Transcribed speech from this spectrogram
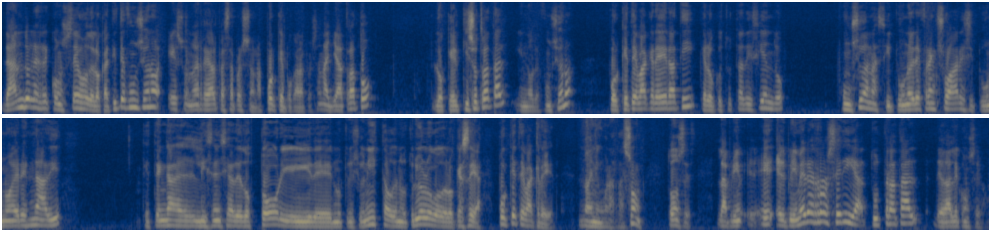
dándole consejo de lo que a ti te funcionó, eso no es real para esa persona. ¿Por qué? Porque la persona ya trató lo que él quiso tratar y no le funcionó. ¿Por qué te va a creer a ti que lo que tú estás diciendo funciona si tú no eres Frank Suárez, si tú no eres nadie que tenga licencia de doctor y de nutricionista o de nutriólogo o de lo que sea? ¿Por qué te va a creer? No hay ninguna razón. Entonces, eh, el primer error sería tú tratar de darle consejo.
